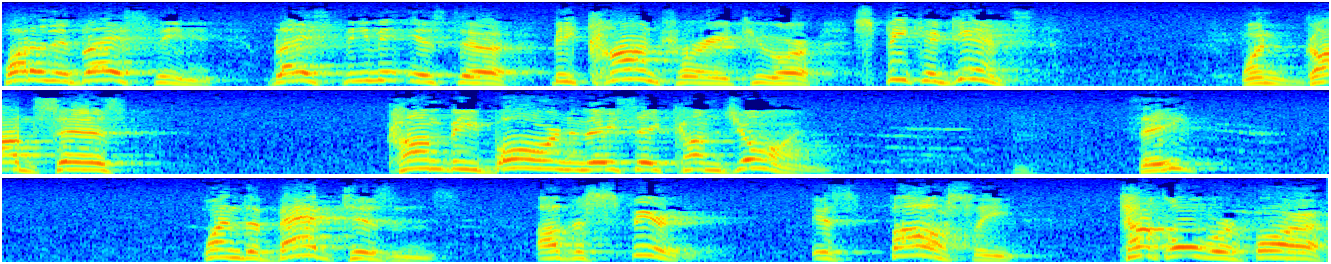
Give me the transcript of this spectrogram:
What are they blaspheming? Blasphemy is to be contrary to or speak against. When God says, come be born, and they say, come join. See? When the baptisms of the Spirit is falsely tuck over for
